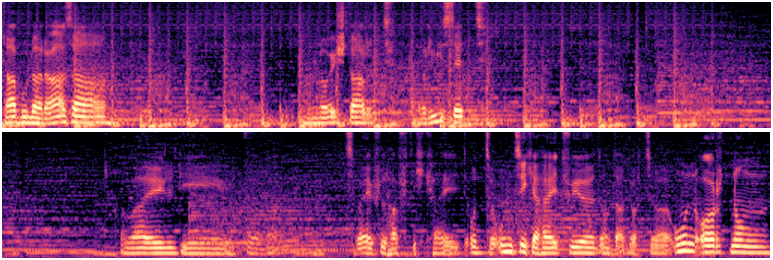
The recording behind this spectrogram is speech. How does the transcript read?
Tabula rasa, Neustart, Reset. Weil die äh, Zweifelhaftigkeit und zur Unsicherheit führt und dadurch zur Unordnung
